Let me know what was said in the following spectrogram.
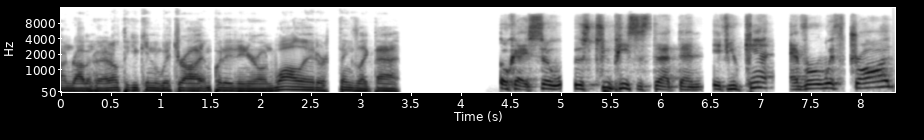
on Robinhood. I don't think you can withdraw it and put it in your own wallet or things like that. Okay, so there's two pieces to that then. If you can't ever withdraw it,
